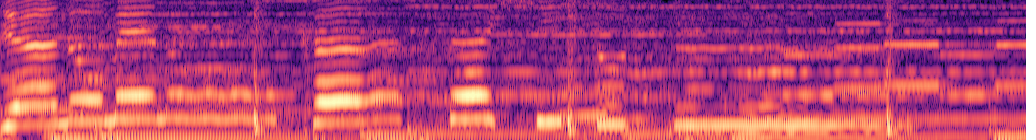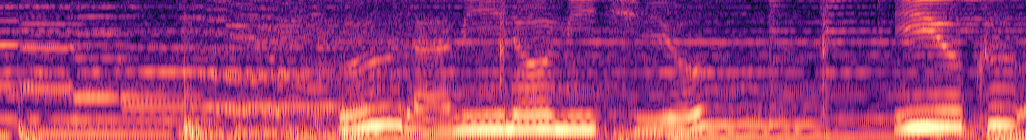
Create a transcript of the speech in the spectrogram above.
蛇の目の傘ひとつ。恨みの道を行く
